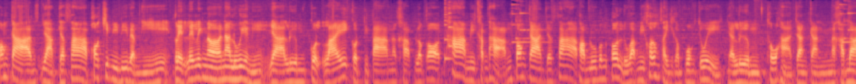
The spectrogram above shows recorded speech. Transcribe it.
ต้องการอยากจะทราบข้อคิดดีๆ แบบนี้เกร็ดเล็กๆน้อยๆน่ารู้อย่างนี้ อย่าลืมกดไลค์กดติดตามนะครับแล้วก็ถ้ามีคำถามต้องการจะทราบความรู้เบื้องต้นหรือว่ามีข้อสงสัยเกี่ยวกับฮวงจุ้ย อย่าลืมโทรหาอาจารย์กันนะครับได้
